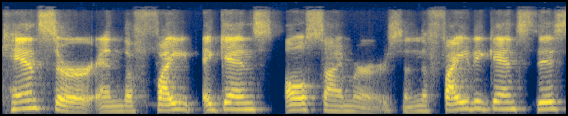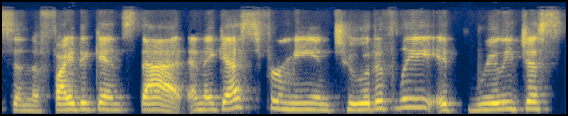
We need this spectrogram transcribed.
cancer and the fight against Alzheimer's and the fight against this and the fight against that. And I guess for me, intuitively, it really just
